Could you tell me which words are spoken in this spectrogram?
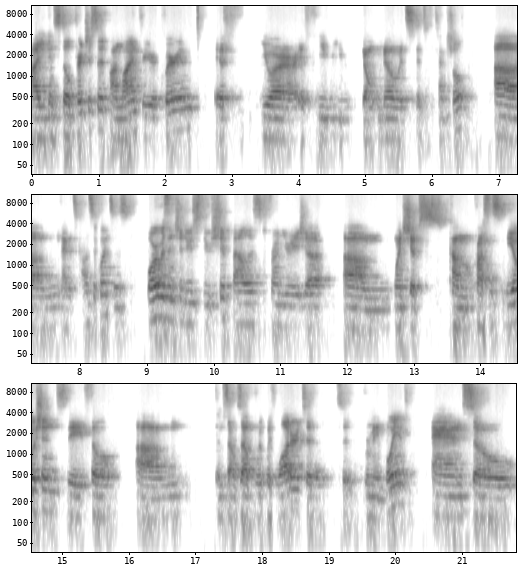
Uh, you can still purchase it online for your aquarium if you are if you, you don't know its, its potential um, and its consequences. Or was introduced through ship ballast from Eurasia. Um, when ships come across the oceans, they fill um, themselves up with, with water to, to remain buoyant. And so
